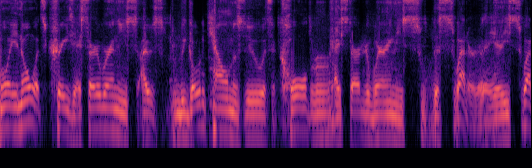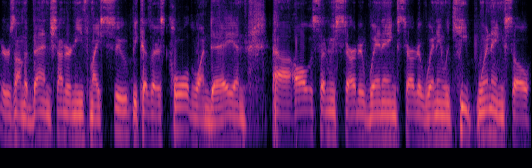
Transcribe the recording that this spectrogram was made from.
Well, you know what's crazy? I started wearing these. I was we go to Kalamazoo. It's a cold room. I started wearing these this sweater, these sweaters on the bench underneath my suit because I was cold one day, and uh, all of a sudden we started winning. Started winning. We keep winning, so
